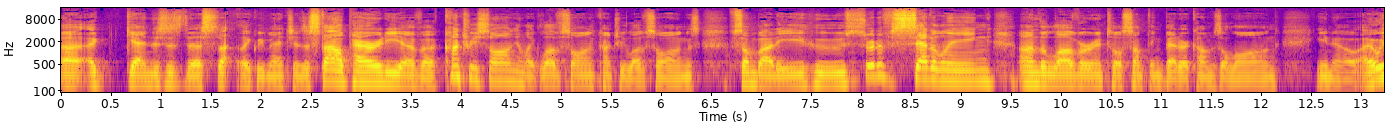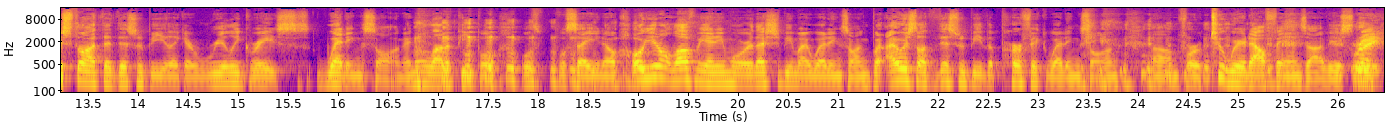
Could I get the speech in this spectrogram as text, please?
Uh, again, this is the like we mentioned, a style parody of a country song and like love song, country love songs. Somebody who's sort of settling on the lover until something better comes along. You know, I always thought that this would be like a really great s- wedding song. I know a lot of people will will say, you know, oh, you don't love me anymore. That should be my wedding song. But I always thought this would be the perfect wedding song um, for two Weird Al fans, obviously. Right.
